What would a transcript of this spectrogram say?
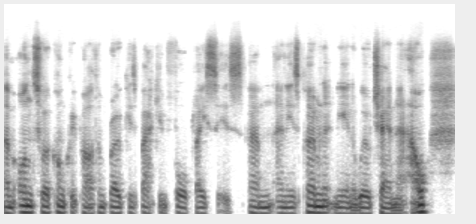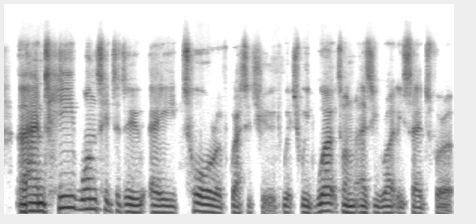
um, onto a concrete path and broke his back in four places um, and is permanently in a wheelchair now. And he wanted to do a tour of gratitude, which we'd worked on, as you rightly said, for,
